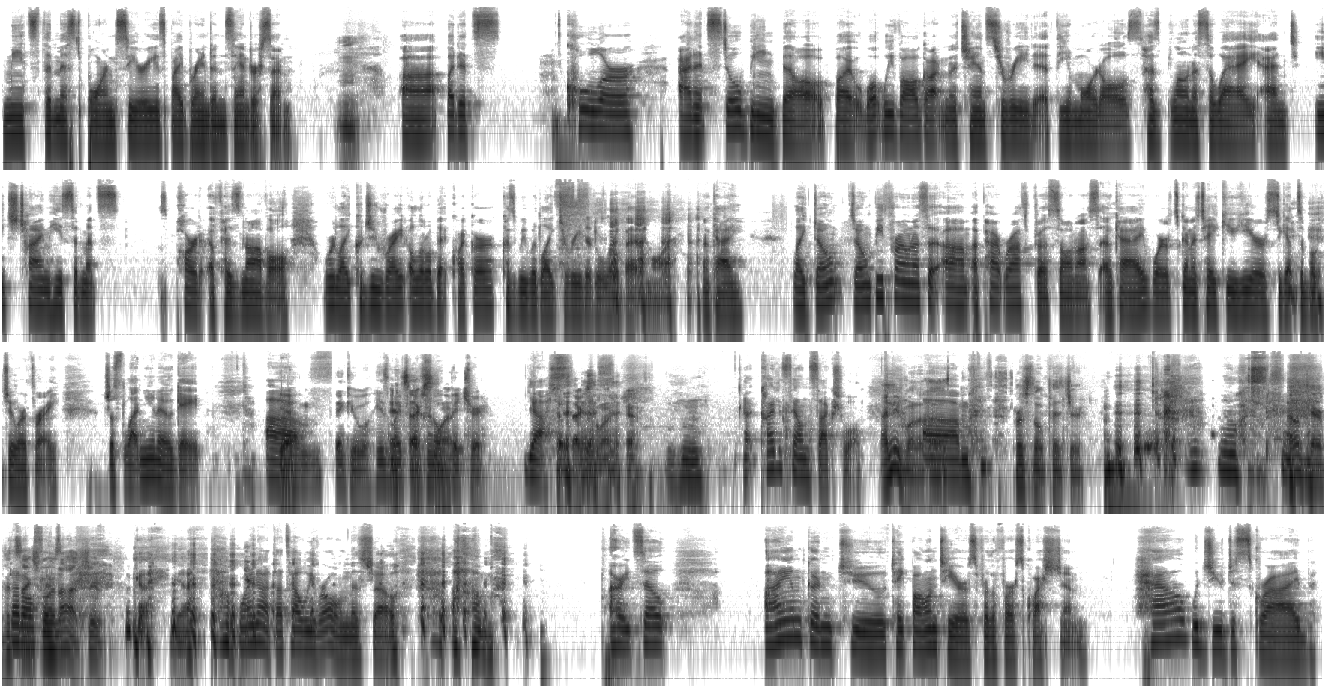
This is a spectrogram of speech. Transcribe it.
meets the Mistborn series by Brandon Sanderson. Mm. Uh, but it's cooler and it's still being built. But what we've all gotten a chance to read at The Immortals has blown us away. And each time he submits part of his novel, we're like, could you write a little bit quicker? Because we would like to read it a little bit more. Okay. Like don't don't be throwing us a, um, a Pat Rothfuss on us, okay? Where it's going to take you years to get to book two or three. Just letting you know, Gabe. Um, yeah, thank you. He's my it's personal excellent. picture. Yes, That's excellent. Yeah. hmm That kind of sounds sexual. I need one of those. Um, Personal picture. no, I don't care if it's That sexual or not. Shoot. okay, yeah. Why not? That's how we roll in this show. Um, all right, so I am going to take volunteers for the first question. How would you describe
